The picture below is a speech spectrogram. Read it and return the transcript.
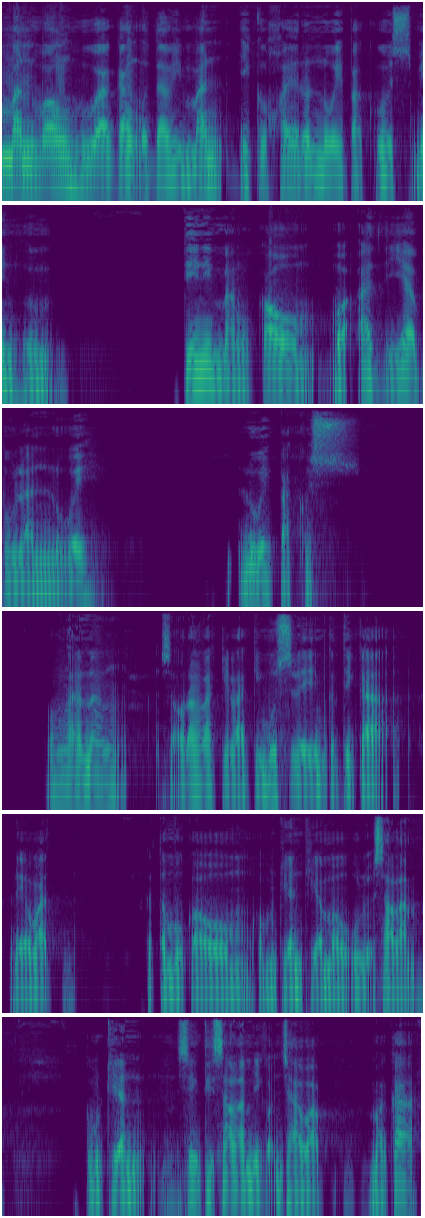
Man wong huwa kang utawi man iku khairun luwih bagus minhum tinimbang kaum wa bulan luwih luwih bagus. Wong lanang seorang laki-laki muslim ketika lewat ketemu kaum kemudian dia mau uluk salam kemudian sing disalami kok jawab, maka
